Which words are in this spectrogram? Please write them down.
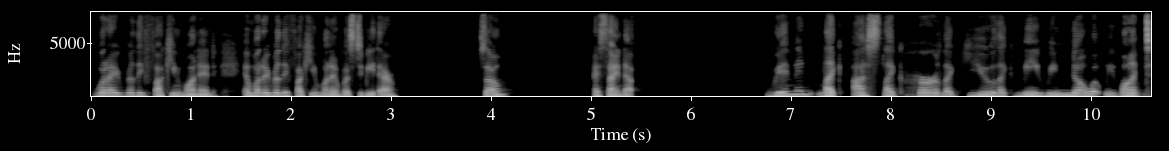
what I really fucking wanted. And what I really fucking wanted was to be there. So I signed up. Women like us, like her, like you, like me, we know what we want.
